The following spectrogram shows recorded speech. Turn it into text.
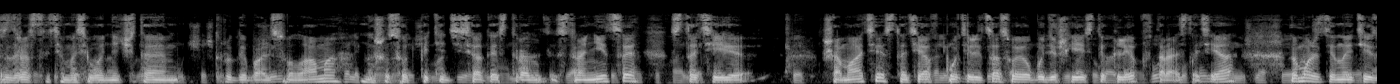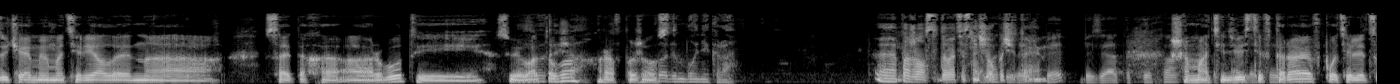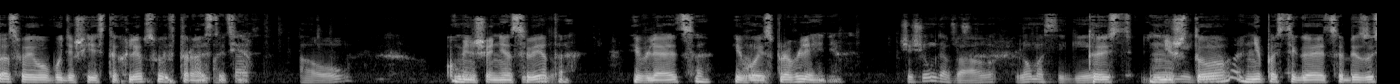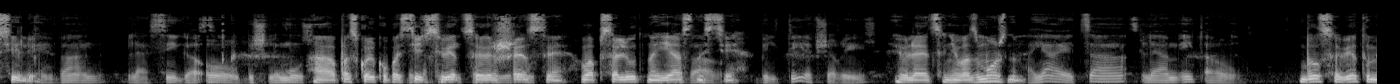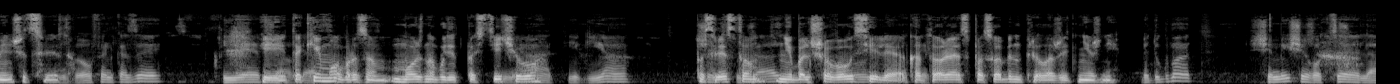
Здравствуйте, мы сегодня читаем труды Бальсулама на 650 стра странице статьи Шамати, статья «В поте лица своего будешь есть ты хлеб», вторая статья. Вы можете найти изучаемые материалы на сайтах Арвуд и Свиватова. Рав, пожалуйста. Э, пожалуйста, давайте сначала почитаем. Шамати 202 «В поте лица своего будешь есть ты хлеб свой» вторая статья. Уменьшение света является его исправлением. То есть ничто не постигается без усилий. А поскольку постичь свет в совершенстве, в абсолютной ясности является невозможным, был совет уменьшить свет. И таким образом можно будет постичь его посредством небольшого усилия, которое способен приложить нижний.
